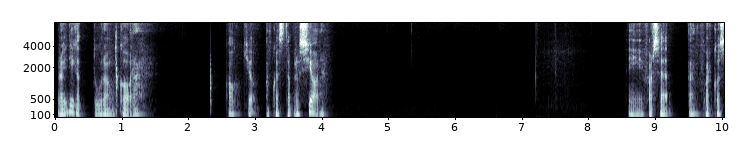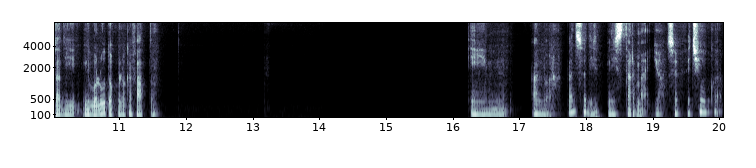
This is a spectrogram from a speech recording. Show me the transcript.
Però io ti catturo ancora. Occhio a questa pressione. E forse è qualcosa di, di voluto quello che ha fatto. E, ehm, allora, penso di, di star meglio. Se F5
